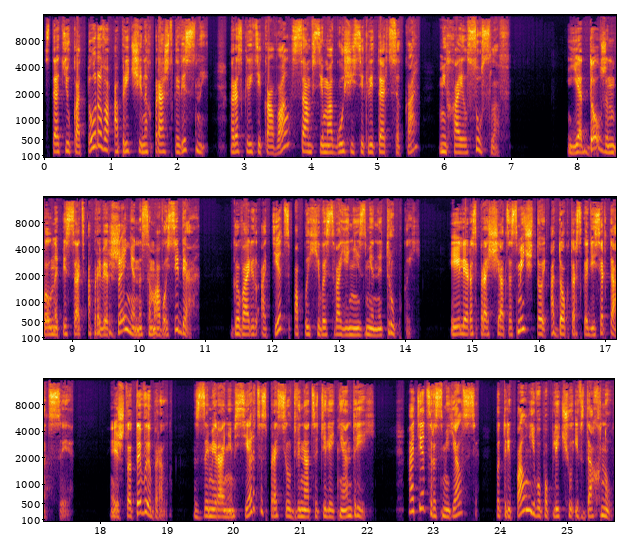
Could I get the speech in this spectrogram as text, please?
статью которого о причинах пражской весны раскритиковал сам всемогущий секретарь ЦК Михаил Суслов. «Я должен был написать опровержение на самого себя», говорил отец, попыхивая своей неизменной трубкой. «Или распрощаться с мечтой о докторской диссертации». «И что ты выбрал?» С замиранием сердца спросил двенадцатилетний Андрей. Отец рассмеялся, потрепал его по плечу и вздохнул.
